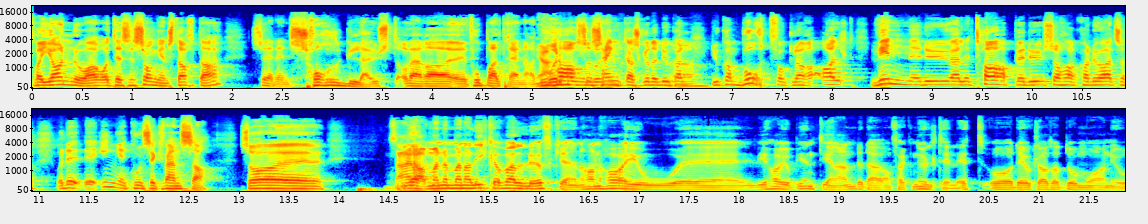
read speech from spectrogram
Fra januar og til sesongen starter, så er det en sorgløst å være eh, fotballtrener. Du har så senka skuldre. Du kan, du kan bortforklare alt. Vinner du eller taper du, så har, kan du ha et så Og det, det er ingen konsekvenser. Så eh, Nei da, men, men allikevel, Løfgren han har jo eh, Vi har jo begynt i en ende der han fikk nulltillit. Og det er jo klart at da må han jo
